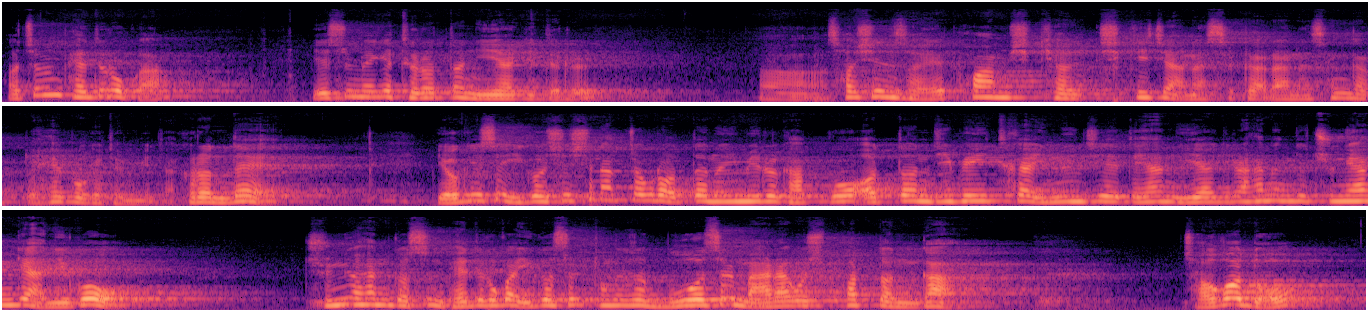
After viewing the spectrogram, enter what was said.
어쩌면 베드로가 예수님에게 들었던 이야기들을 어, 서신서에 포함시키지 않았을까라는 생각도 해보게 됩니다. 그런데 여기서 이것이 신학적으로 어떤 의미를 갖고 어떤 디베이트가 있는지에 대한 이야기를 하는 게 중요한 게 아니고 중요한 것은 베드로가 이것을 통해서 무엇을 말하고 싶었던가 적어도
